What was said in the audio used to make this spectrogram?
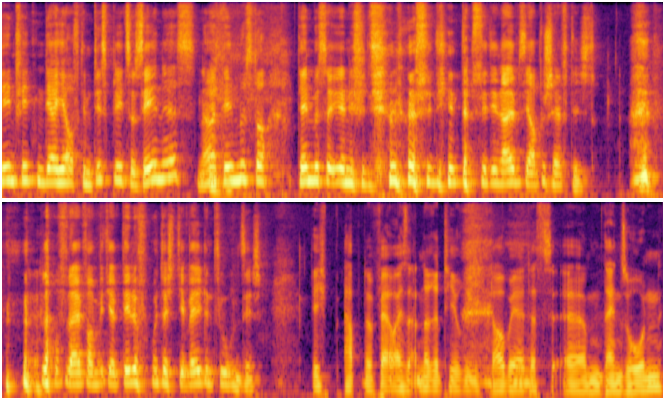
den finden, der hier auf dem Display zu sehen ist, ne? Den müsst ihr, den müsst ihr identifizieren, dass sie, dass den ein halbes Jahr beschäftigt. Laufen einfach mit ihrem Telefon durch die Welt und suchen sich. Ich habe eine fairerweise andere Theorie. Ich glaube ja, dass ähm, dein Sohn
